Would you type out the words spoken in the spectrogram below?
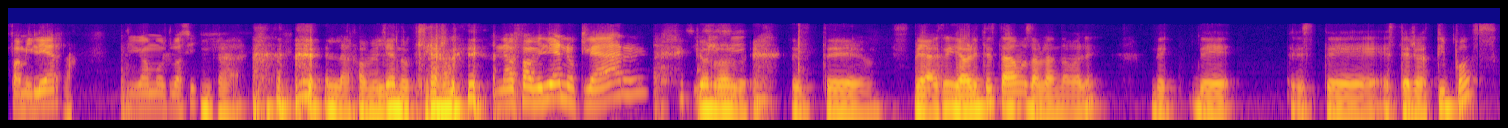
Familiar, Ah. digámoslo así. La, en la familia nuclear, güey. En la familia nuclear. sí, Qué sí, horror, sí. güey. Este, mira, y ahorita estábamos hablando, ¿vale? De, de este estereotipos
